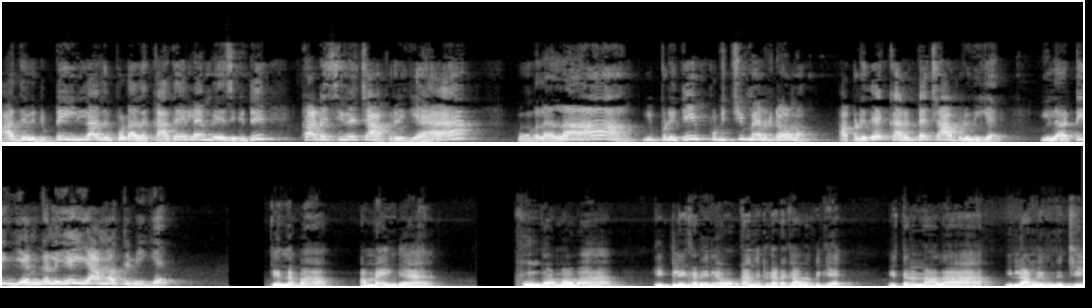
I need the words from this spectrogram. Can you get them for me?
அதை விட்டுட்டு இல்லாத போல அதை கதையெல்லாம் பேசிக்கிட்டு கடைசியில சாப்பிடுறீங்க? உங்களெல்லாம் இப்படித்தே பிடிச்சி மிரட்டணும். அப்படிதான் கரெக்டா சாப்பிடுவீங்க. இல்லாட்டி எங்களையே ஏமாத்துவீங்க. என்னப்பா? அம்மா எங்க? உங்க அம்மாவா? இட்லி கடையில உட்காந்துட்டு கிடக்காமத்துக்க இத்தனை நாளா இல்லாம இருந்துச்சு.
